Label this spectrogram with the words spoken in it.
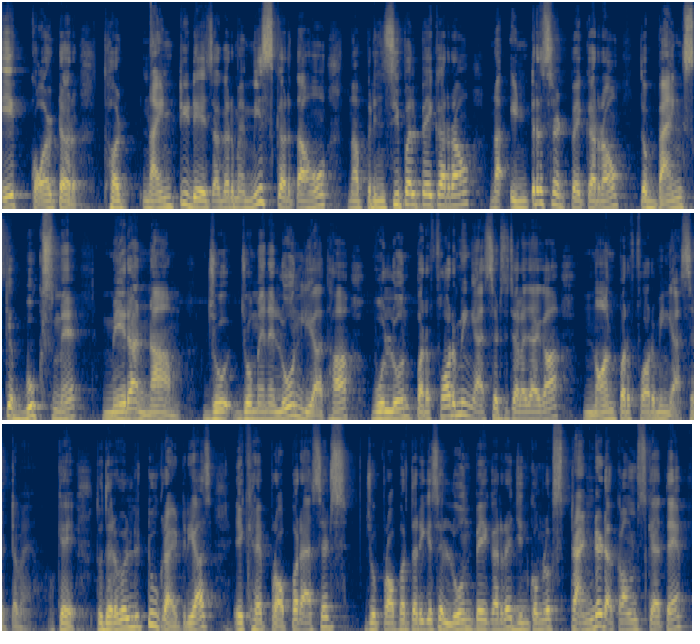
एक क्वार्टर थर्ट नाइन्टी डेज़ अगर मैं मिस करता हूँ, ना प्रिंसिपल पे कर रहा हूँ, ना इंटरेस्ट रेट पे कर रहा हूँ तो बैंक्स के बुक्स में मेरा नाम, जो जो मैंने लोन लिया था, वो लोन परफॉर्मिंग एसेट से चला जाएगा नॉन परफॉर्मिंग एसेट में ओके तो देर विल टू क्राइटेरियाज एक है प्रॉपर एसेट्स जो प्रॉपर तरीके से लोन पे कर रहे हैं, जिनको हम लोग स्टैंडर्ड अकाउंट्स कहते हैं,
